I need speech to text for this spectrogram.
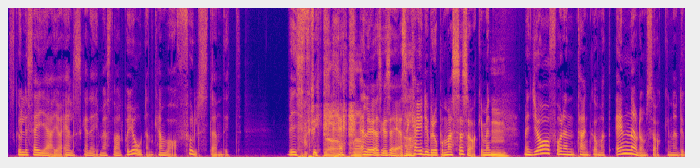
skulle säga jag älskar dig mest av allt på jorden kan vara fullständigt vidrig. Ja, ja. Eller hur jag ska säga. Sen kan ju det bero på massa saker, men, Mm. Men jag får en tanke om att en av de sakerna det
